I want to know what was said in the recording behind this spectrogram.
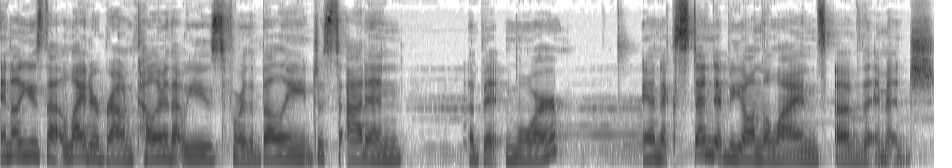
And I'll use that lighter brown color that we used for the belly just to add in a bit more and extend it beyond the lines of the image.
